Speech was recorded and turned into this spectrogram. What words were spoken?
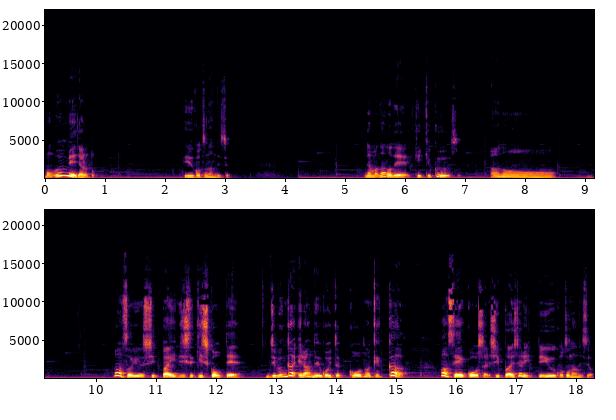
もう運命であると。いうことなんですよ。で、まあ、なので結局あのー、まあそういう失敗自責思考って自分が選んで動いた行動の結果まあ成功したり失敗したりっていうことなんですよ。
